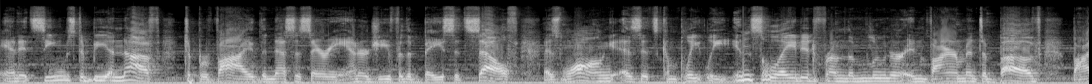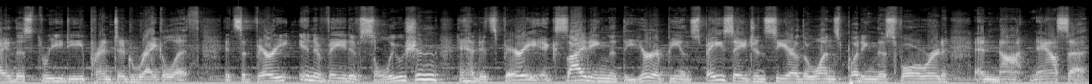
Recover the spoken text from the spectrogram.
and it seems to be enough to provide the necessary energy for the base itself, as long as it's completely insulated from the lunar environment above by this 3D printed regolith. It's a very innovative solution, and it's very exciting that the European Space Agency are the ones putting this forward and not NASA.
